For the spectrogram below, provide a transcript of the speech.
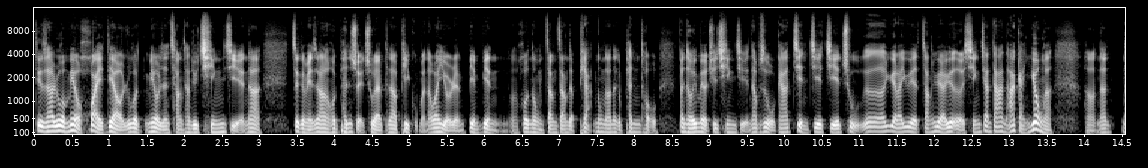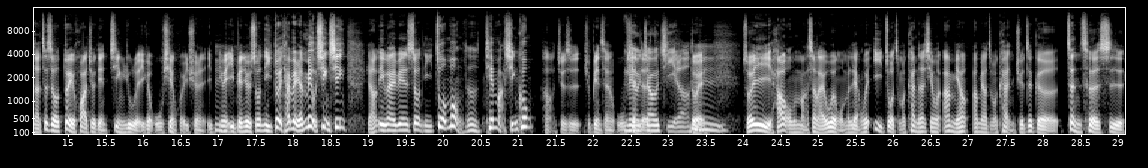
第二个，它如果没有坏掉，如果没有人常常去清洁，那这个免治马桶会喷水出来，喷到屁股嘛？那万一有人便便或弄脏脏的，啪，弄到那个喷头，喷头又没有去清洁，那不是我跟他间接接触，呃，越来越脏，越来越恶心，这样大家哪敢用啊？啊，那那这时候对话就有点进入了一个无限回圈，因为一边就是说你对台北人没有信心，然后另外一边说你做梦，嗯，天马行空，哈，就是就变成无限的交集了，对。嗯所以好，我们马上来问我们两位译作怎么看呢？先问阿苗，阿苗怎么看？你觉得这个政策是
